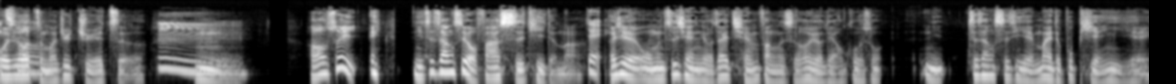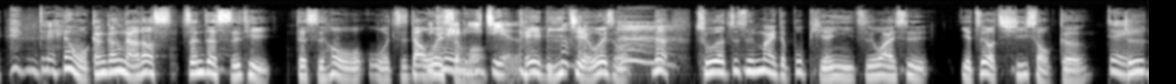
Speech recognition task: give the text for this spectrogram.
或者说怎么去抉择。嗯。好，所以哎、你这张是有发实体的嘛？对。而且我们之前有在前访的时候有聊过说你这张实体也卖的不便宜耶、对，但我刚刚拿到真的实体的时候，我我知道为什么理解了。可，以理解为什么。那除了就是卖的不便宜之外，是也只有七首歌，对，就是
